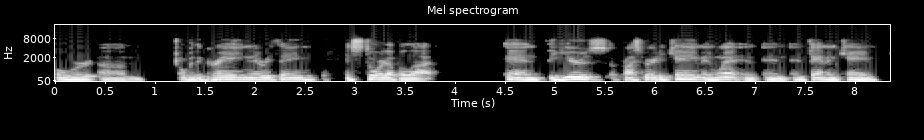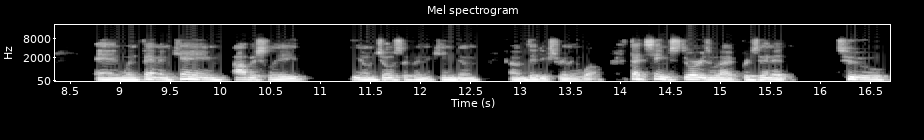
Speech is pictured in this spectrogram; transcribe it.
over um, over the grain and everything, and stored up a lot. And the years of prosperity came and went, and, and, and famine came. And when famine came, obviously, you know, Joseph and the kingdom um, did extremely well. That same story is what I presented to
